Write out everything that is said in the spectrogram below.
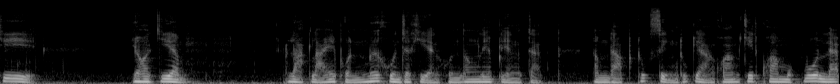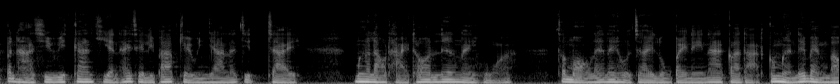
ที่ยอดเยี่ยม หลากหลายผลเมื่อคุณจะเขียนคุณต้องเรียบเรียงจัดลำดับทุกสิ่งทุกอย่างความคิดความหมกมุ่นและปัญหาชีวิตการเขียนให้เสรีภาพแก่วิญญาณและจิตใจ เมื่อเราถ่ายทอดเรื่องในหัว สมองและในหัวใจลงไปในหน้ากระดาษก็เหมือนได้แบ่งเบา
